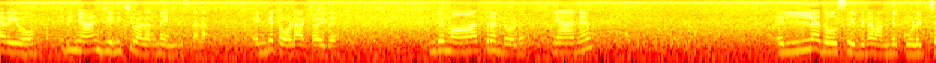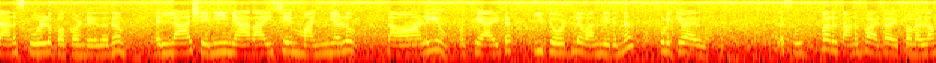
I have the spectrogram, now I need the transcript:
അറിയുമോ ഇത് ഞാൻ ജനിച്ച് വളർന്ന എന്റെ സ്ഥലം. എന്റെ തോടാട്ടോ ഇത്. എന്റെ മാത്രം തോട്. ഞാൻ എല്ലാ ദിവസവും ഇവിടെ വന്ന് കുളിച്ചാണ് സ്കൂളിൽ പൊയ്ക്കൊണ്ടിരുന്നതും എല്ലാ ശനിയും ഞായറാഴ്ചയും മഞ്ഞളും താളിയും ഒക്കെ ആയിട്ട് ഈ തോട്ടിൽ വന്നിരുന്ന് കുളിക്കുമായിരുന്നു സൂപ്പർ തണുപ്പാട്ടോ ഇപ്പോൾ വെള്ളം.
